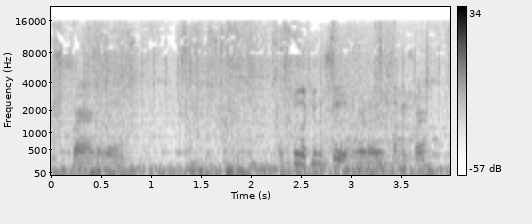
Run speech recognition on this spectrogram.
Inferno, velho. Mas tudo aqui não seja, na verdade. Tá no inferno?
